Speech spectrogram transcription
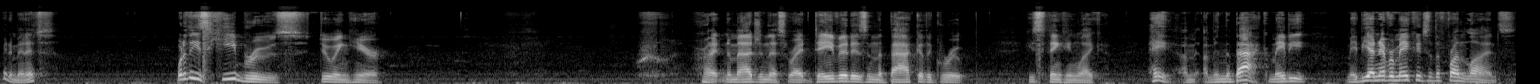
Wait a minute. What are these Hebrews doing here? Right, and imagine this, right? David is in the back of the group. He's thinking like, hey, I'm, I'm in the back. Maybe, maybe I never make it to the front lines.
